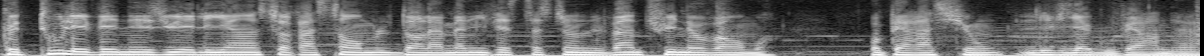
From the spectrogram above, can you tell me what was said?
que tous les Vénézuéliens se rassemblent dans la manifestation du 28 novembre. Opération Livia Gouverneur.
